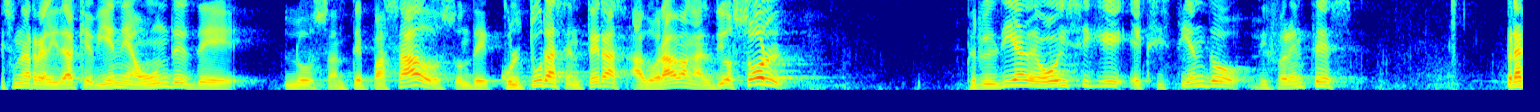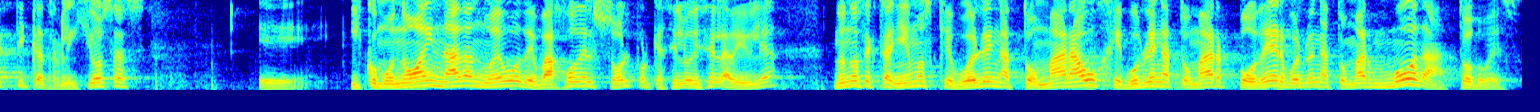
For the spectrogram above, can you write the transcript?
Es una realidad que viene aún desde los antepasados, donde culturas enteras adoraban al dios Sol. Pero el día de hoy sigue existiendo diferentes prácticas religiosas eh, y como no hay nada nuevo debajo del sol, porque así lo dice la Biblia, no nos extrañemos que vuelven a tomar auge, vuelven a tomar poder, vuelven a tomar moda todo eso.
